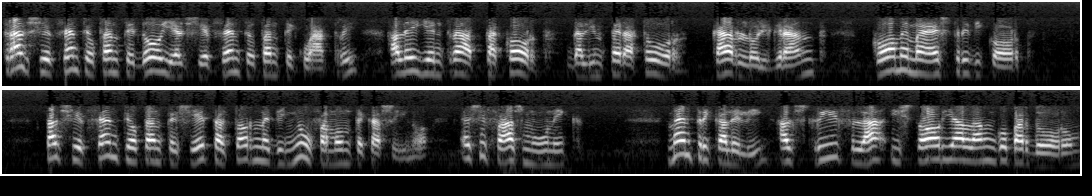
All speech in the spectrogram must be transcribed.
Tra il 682 e il 684 a lei è entrata a corte dall'imperatore Carlo il Grande come maestri di corte. Dal 687 al torne di Nufa a Monte Cassino e si fa a Munich. Mentre cale lì al scrive la Storia Langobardorum,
